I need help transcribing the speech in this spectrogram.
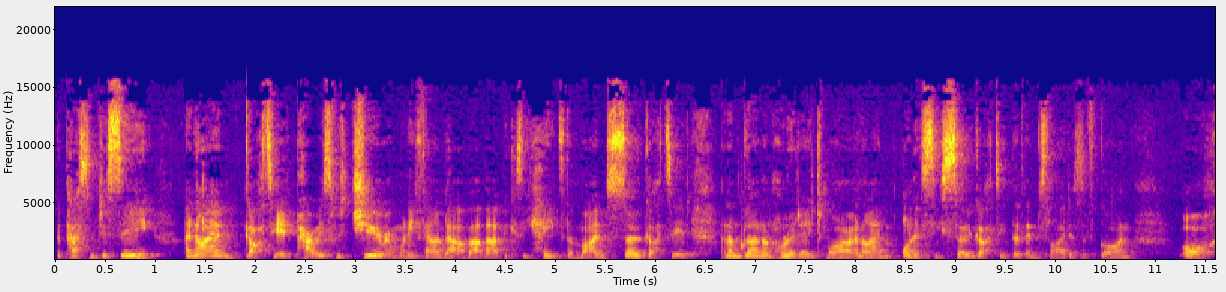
the passenger seat and I am gutted. Paris was cheering when he found out about that because he hates them, but I'm so gutted. And I'm going on holiday tomorrow and I'm honestly so gutted that them sliders have gone. Oh,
